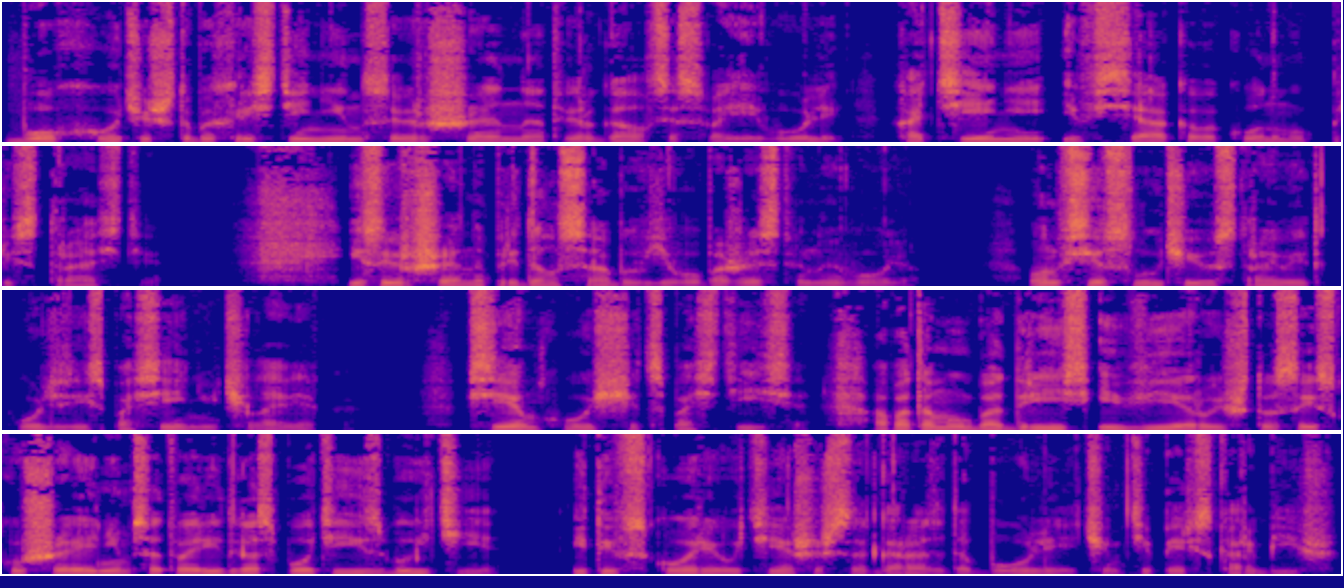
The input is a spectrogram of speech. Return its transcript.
Бог хочет, чтобы христианин совершенно отвергался своей воли, хотения и всякого коному пристрастия, и совершенно предался бы в его божественную волю. Он все случаи устраивает к пользе и спасению человека всем хочет спастися, а потому бодрись и веруй, что со искушением сотворит Господь и избытие, и ты вскоре утешишься гораздо более, чем теперь скорбишь.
